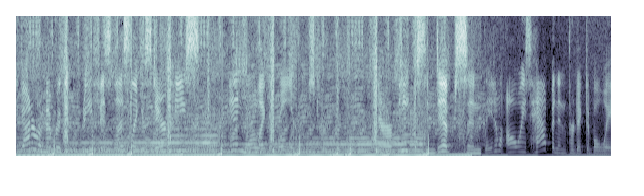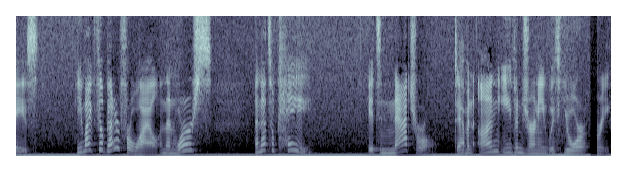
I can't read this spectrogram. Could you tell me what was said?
you gotta remember that grief is less like a staircase and more like a roller coaster. There are peaks and dips, and they don't always happen in predictable ways. You might feel better for a while and then worse, and that's okay. It's natural to have an uneven journey with your grief.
